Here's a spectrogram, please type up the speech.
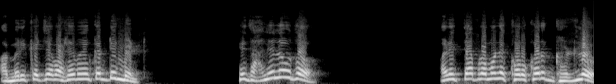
अमेरिकेच्या भाषेमध्ये कंटेनमेंट हे झालेलं होतं. आणि त्याप्रमाणे खरोखर घडलं.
